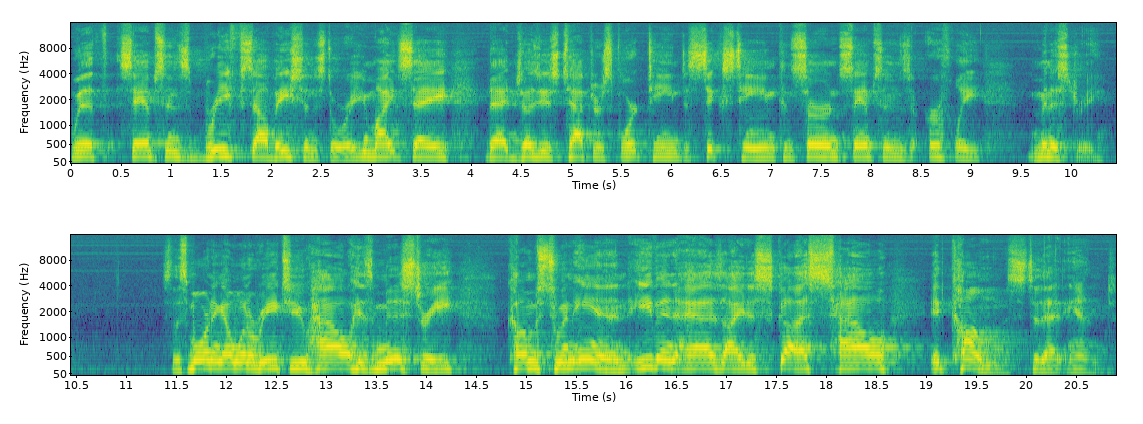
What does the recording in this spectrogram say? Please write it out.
with Samson's brief salvation story. You might say that Judges chapters 14 to 16 concern Samson's earthly ministry. So this morning, I want to read to you how his ministry comes to an end, even as I discuss how it comes to that end.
